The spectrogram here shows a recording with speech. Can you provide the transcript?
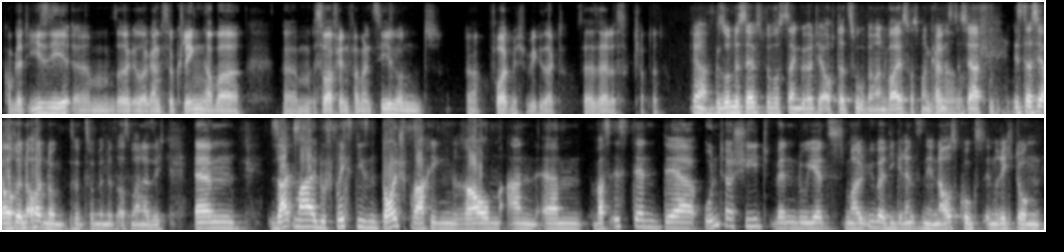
komplett easy, ähm, soll, soll, gar nicht so klingen, aber ähm, es war auf jeden Fall mein Ziel und ja, freut mich, wie gesagt, sehr, sehr, dass es geklappt hat. Ja, gesundes Selbstbewusstsein gehört ja auch dazu. Wenn man weiß, was man kann, genau. ist, das ja, ist das ja auch in Ordnung, so zumindest aus meiner Sicht. Ähm, Sag mal, du sprichst diesen deutschsprachigen Raum an. Ähm, was ist denn der Unterschied, wenn du jetzt mal über die Grenzen hinaus guckst in Richtung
